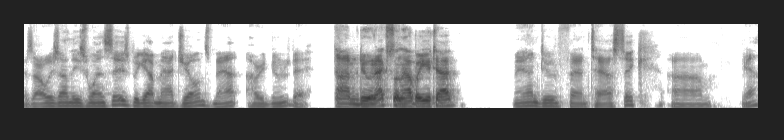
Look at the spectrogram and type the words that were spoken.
as always, on these Wednesdays, we got Matt Jones. Matt, how are you doing today? I'm doing excellent. How about you, Todd? Man, doing fantastic. Um, yeah,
